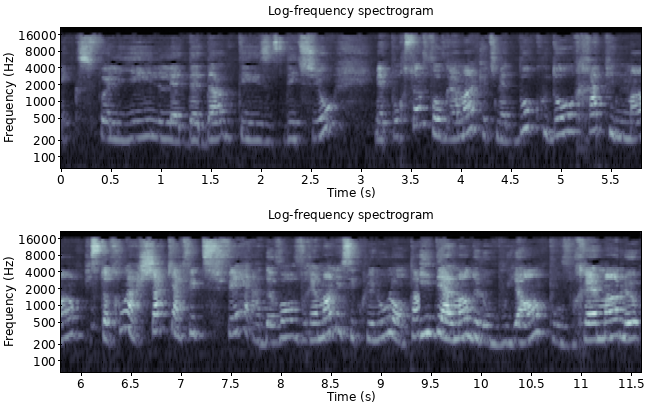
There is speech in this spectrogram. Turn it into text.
exfolier le dedans de tes, des tuyaux. Mais pour ça, il faut vraiment que tu mettes beaucoup d'eau rapidement. Puis tu te retrouves à chaque café que tu fais à devoir vraiment laisser couler l'eau longtemps. Idéalement de l'eau bouillante pour vraiment le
